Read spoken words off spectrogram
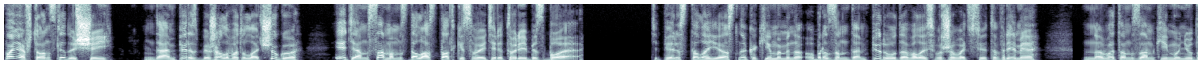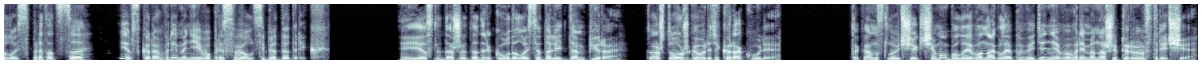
Поняв, что он следующий, Дампир сбежал в эту лачугу и тем самым сдал остатки своей территории без боя. Теперь стало ясно, каким именно образом Дампиру удавалось выживать все это время, но в этом замке ему не удалось спрятаться, и в скором времени его присвоил себе Дедрик. Если даже Дедрику удалось одолеть Дампира, то что уж говорить о Каракуле. В таком случае, к чему было его наглое поведение во время нашей первой встречи?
